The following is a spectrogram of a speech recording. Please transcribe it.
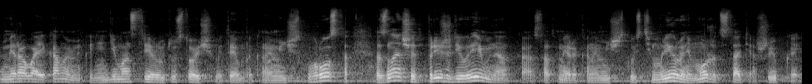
мировая экономика не демонстрирует устойчивый темп экономического роста, значит преждевременный отказ от мер экономического стимулирования может стать ошибкой.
